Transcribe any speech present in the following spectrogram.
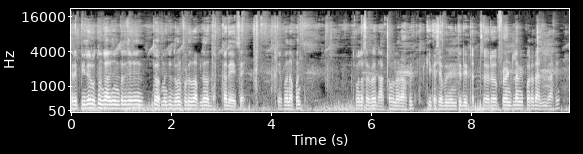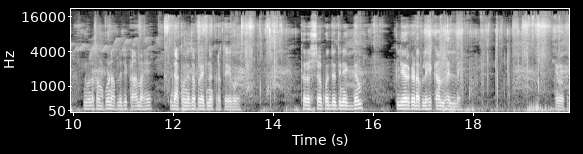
तर हे पिलर उतून झाल्यानंतर जे म्हणजे दोन फुटाचा आपल्याला धक्का द्यायचा आहे. ते पण आपण तुम्हाला सगळं दाखवणार आहोत की कशा पद्धतीने ते देतात. तर फ्रंटला मी परत आलेलो आहे. तुम्हाला संपूर्ण आपलं जे काम आहे ते दाखवण्याचा प्रयत्न करतो आहे बघा तर अशा पद्धतीने एकदम क्लिअर कट आपलं हे काम झालेलं आहे. हे बघा.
